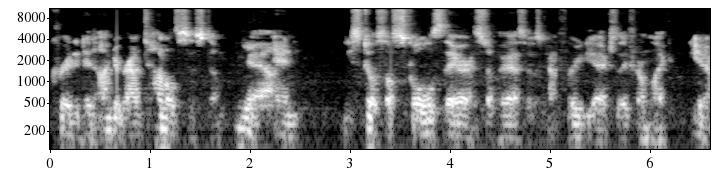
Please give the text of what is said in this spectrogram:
created an underground tunnel system. yeah, And we still saw skulls there and stuff like that. So it was kind of freaky, actually, from like you know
